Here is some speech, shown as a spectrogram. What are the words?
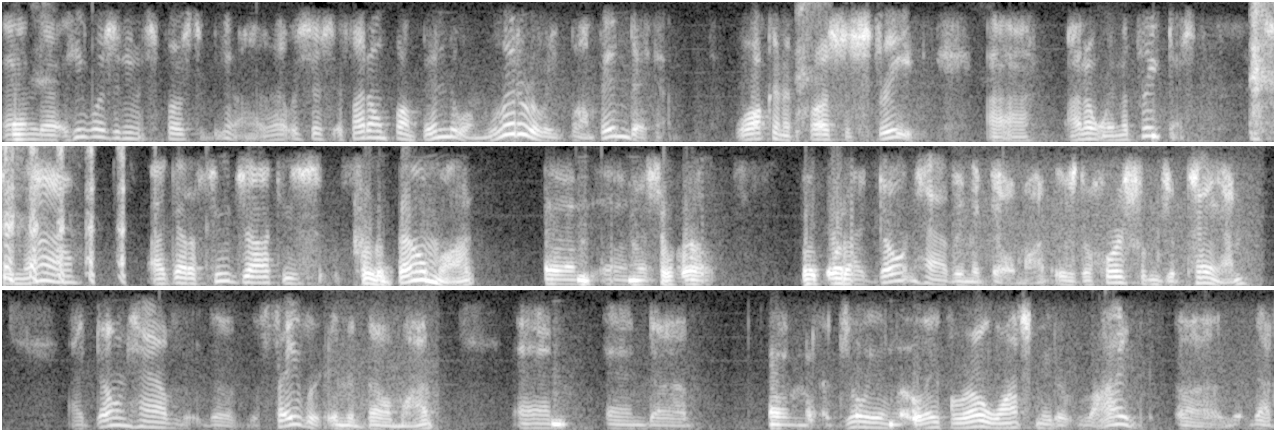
And uh, he wasn't even supposed to be, you know, that was just, if I don't bump into him, literally bump into him, walking across the street, uh, I don't win the Preakness. So now I got a few jockeys for the Belmont, and, and I said, well, but what I don't have in the Belmont is the horse from Japan. I don't have the, the favorite in the Belmont, and and uh, and Julien Leparoux wants me to ride uh, that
